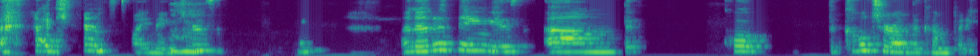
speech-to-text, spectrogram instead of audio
against my nature. Another thing is um, the quote the culture of the company.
